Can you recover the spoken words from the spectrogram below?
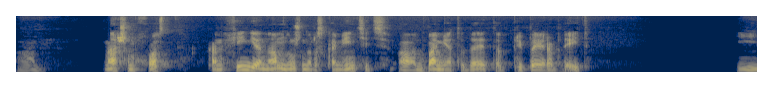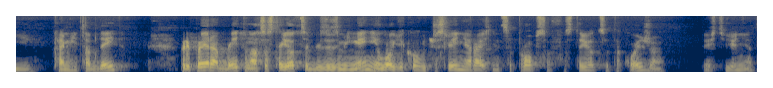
А, нашем хост конфиге нам нужно раскомментить а, два метода. Это prepare update и commit update. Prepare update у нас остается без изменений, логика вычисления разницы пропсов остается такой же, то есть ее нет.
